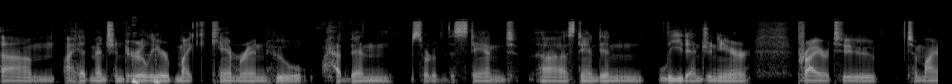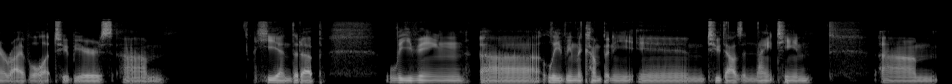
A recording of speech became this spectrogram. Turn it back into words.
Um, I had mentioned earlier Mike Cameron, who had been sort of the stand uh, stand-in lead engineer prior to to my arrival at Two Beers. Um, he ended up leaving uh, leaving the company in 2019, um,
